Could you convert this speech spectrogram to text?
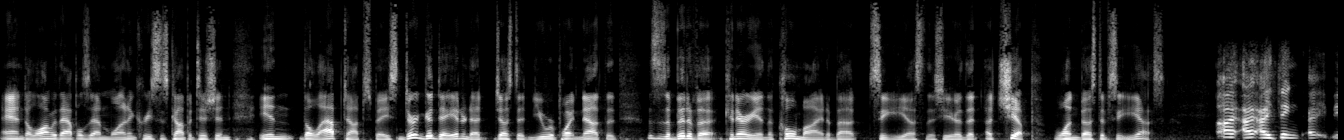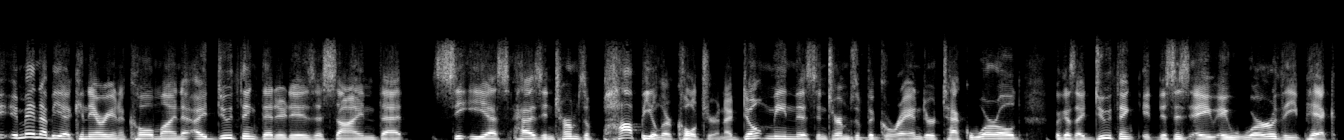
and along with Apple's M1, increases competition in the laptop space. And during Good Day Internet, Justin, you were pointing out that this is a bit of a canary in the coal mine about CES this year. That a chip won Best of CES. I, I think it may not be a canary in a coal mine. I do think that it is a sign that CES has in terms of popular culture. And I don't mean this in terms of the grander tech world, because I do think it, this is a, a worthy pick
